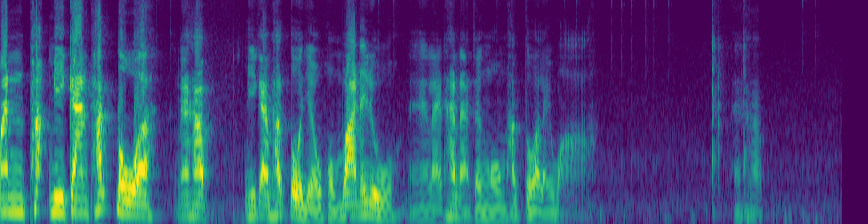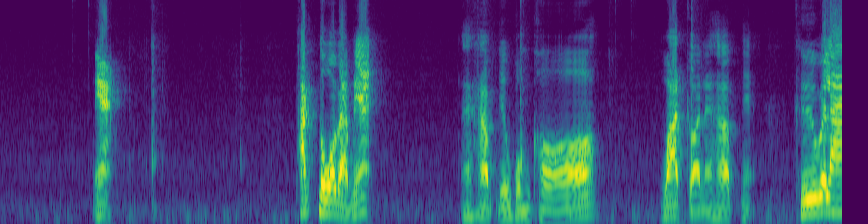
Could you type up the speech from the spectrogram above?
มันมีการพักตัวนะครับ มีการพักตัวเดี๋ยวผมวาดให้ดูนะหลายท่านอาจจะงงพักตัวอะไรวะนะครับเนี่ยพักตัวแบบเนี้ยนะครับ เดี๋ยวผมขอวาดก่อนนะครับเนี่ยคือเวลา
